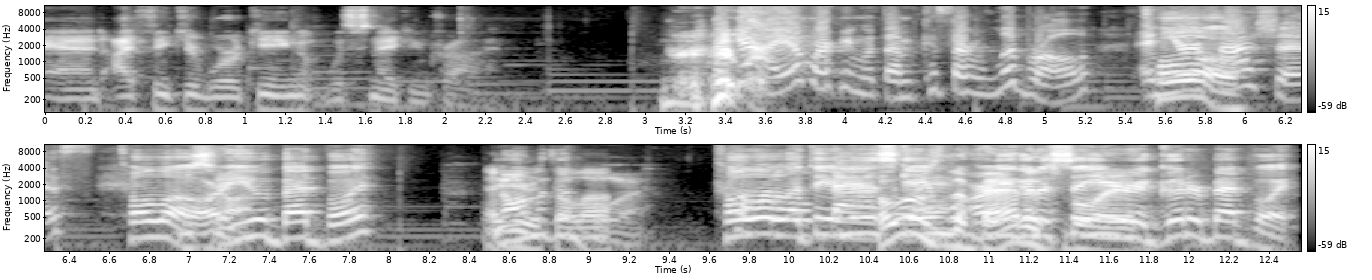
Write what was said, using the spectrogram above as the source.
and I think you're working with Snake and Cry. yeah, I am working with them because they're liberal and you're a fascist. Tolo, What's are you a bad boy? I no, agree I'm a with good Tolo. boy. Tolo, at the end of this Tolo's game, the are you gonna say boy. you're a good or bad boy?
